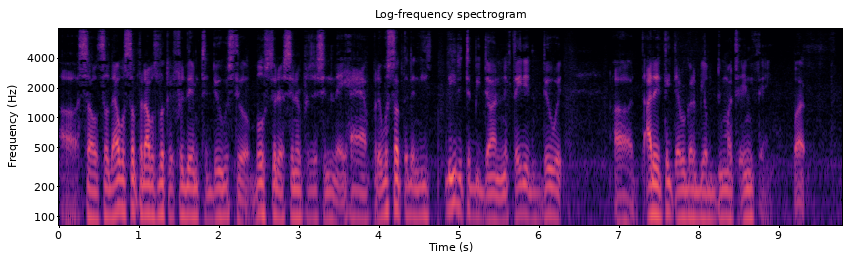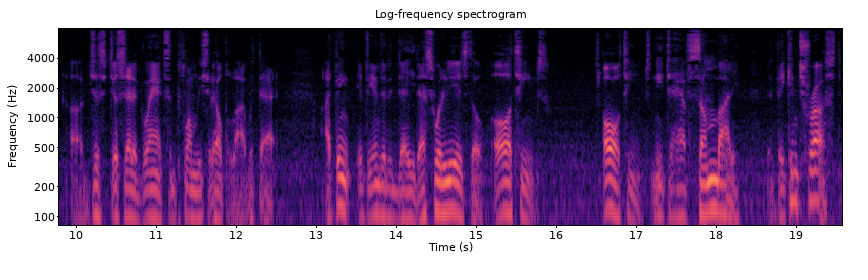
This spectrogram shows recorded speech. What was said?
Uh, so, so that was something I was looking for them to do was to bolster their center position that they have. But it was something that need, needed to be done. And if they didn't do it, uh, I didn't think they were going to be able to do much of anything. But uh, just just at a glance, and Plumlee should help a lot with that. I think at the end of the day, that's what it is, though. All teams, all teams need to have somebody that they can trust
